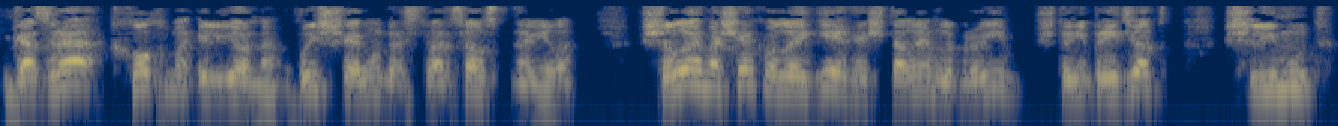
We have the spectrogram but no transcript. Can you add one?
Газра Хохма Ильона, высшая мудрость Творца установила, Шилой Машек Валайге Гашталем Лабруим, что не придет шлемут,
